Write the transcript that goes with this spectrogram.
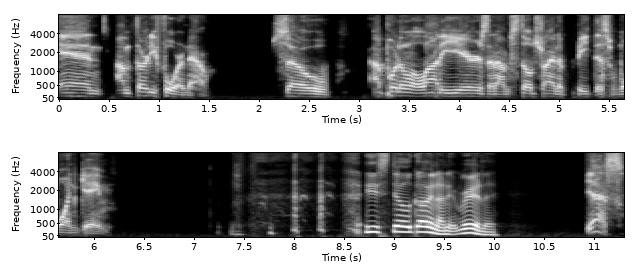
And I'm 34 now, so I put in a lot of years, and I'm still trying to beat this one game. You still going on it, really? Yes.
